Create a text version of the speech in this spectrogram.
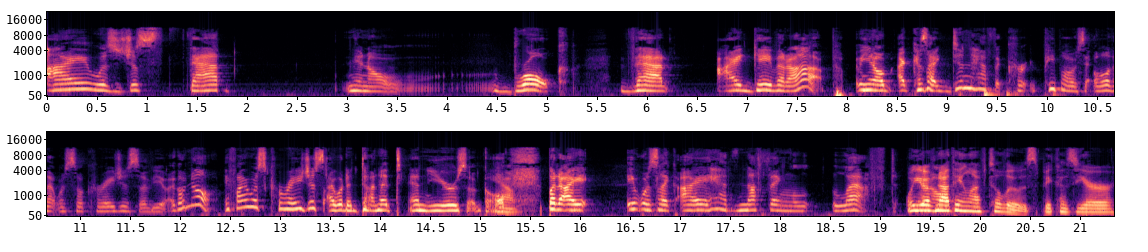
I was just that, you know, broke that I gave it up. You know, because I, didn't have the cour- people always say, "Oh, that was so courageous of you." I go, "No, if I was courageous, I would have done it ten years ago." Yeah. But I, it was like I had nothing left. Well, you, have know? nothing left to lose because you're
